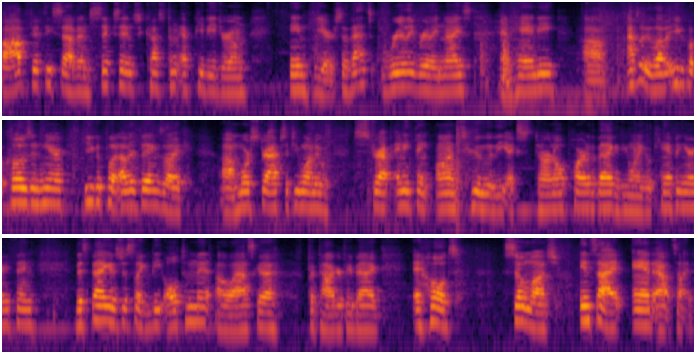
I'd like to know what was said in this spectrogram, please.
Bob 57 6 inch custom FPV drone in here. So that's really, really nice and handy. Um, absolutely love it. You can put clothes in here. You can put other things like uh, more straps if you want to strap anything onto the external part of the bag if you want to go camping or anything. This bag is just like the ultimate Alaska photography bag. It holds so much inside and outside.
